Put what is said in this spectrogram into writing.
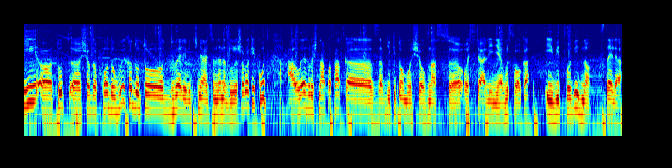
І е, тут е, щодо входу-виходу, то двері відчиняються не на дуже широкий кут, але зручна посадка завдяки тому, що в нас е, ось ця лінія висока, і відповідно стеля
